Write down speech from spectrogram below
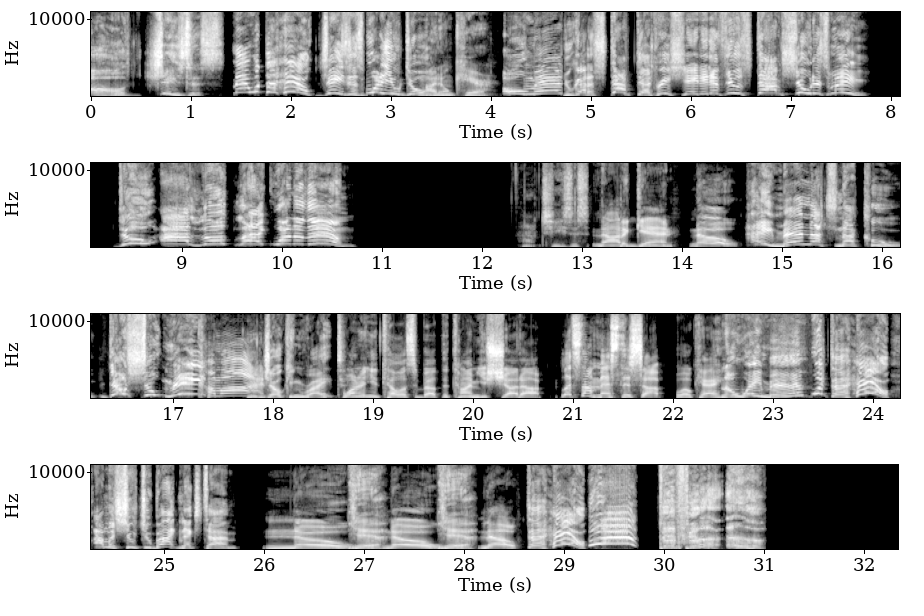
Oh, Jesus. Man, what the hell? Jesus, what are you doing? I don't care. Oh, man, you gotta stop that. Appreciate it. If you stop, shoot, it's me. Do I look like one of them? Oh, Jesus. Not again. No! Hey, man, that's not cool. Don't shoot me. Come on! You're joking, right? Why don't you tell us about the time you shut up? Let's not mess this up, okay? No way, man. What the hell? I'ma shoot you back next time. No. Yeah. No. Yeah. No. The hell? Ah!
